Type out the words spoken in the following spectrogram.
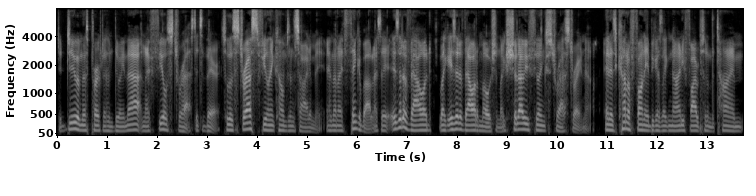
to do, and this person isn't doing that, and I feel stressed. It's there. So the stress feeling comes inside of me, and then I think about it. and I say, is it a valid, like, is it a valid emotion? Like, should I be feeling stressed right now? And it's kind of funny because like 95% of the time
